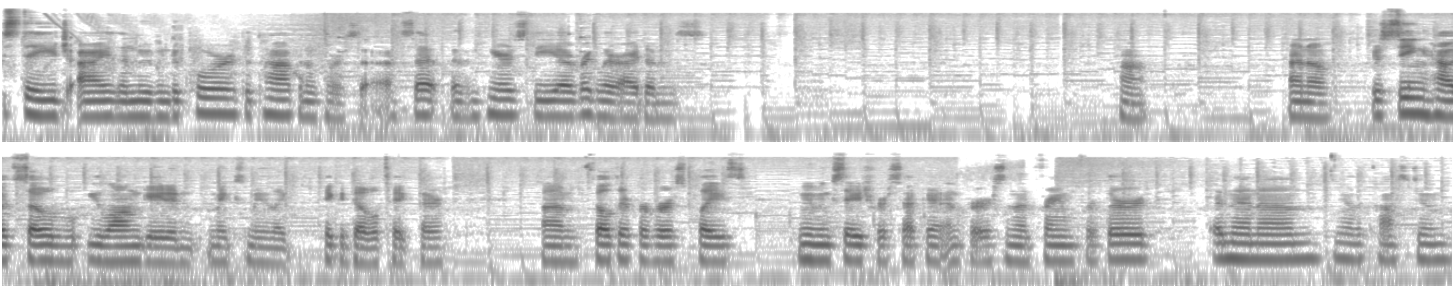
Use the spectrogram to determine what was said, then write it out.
Stage I, then moving to core at the top, and of course uh, set. And here's the uh, regular items. Huh. I don't know. Just seeing how it's so elongated makes me like take a double take there. Um, filter for first place, moving stage for second and first, and then frame for third, and then um, yeah, the costume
